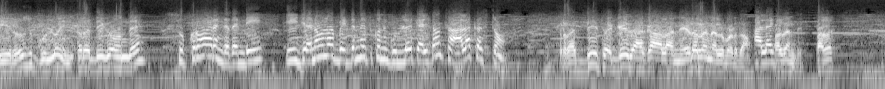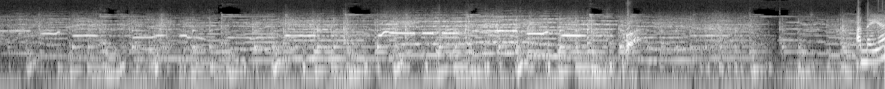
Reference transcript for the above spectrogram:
ఈ రోజు గుళ్ళో ఇంత రద్దీగా ఉందే? శుక్రవారం కదండి. ఈ జనంలో బిడ్డనెత్తుకుని గుళ్ళోకి వెళ్ళడం చాలా కష్టం. రద్దీ తగ్గేదాకా అలా నీడలో నిలబడదాం. అలాగే. పదండి పద. అన్నయ్య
